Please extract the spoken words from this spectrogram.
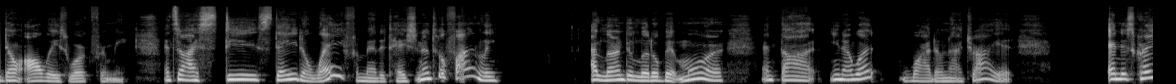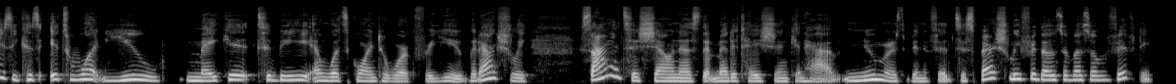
don't always work for me. And so I still stayed away from meditation until finally I learned a little bit more and thought, you know what? Why don't I try it? And it's crazy because it's what you make it to be and what's going to work for you. But actually, science has shown us that meditation can have numerous benefits, especially for those of us over 50.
